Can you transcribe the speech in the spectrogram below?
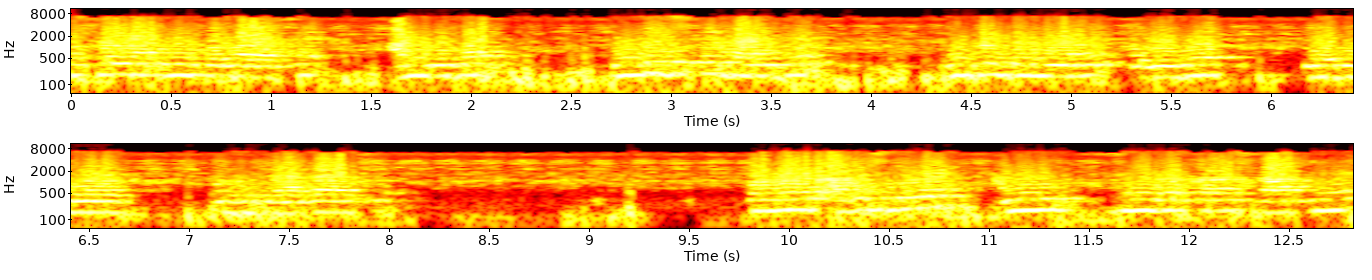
মাধ্যমে খবর আছে। আমি বিভাগ সুন্দর বাড়িতে সুন্দর পরিমাণে অভিযোগ রাখা আছে। করে আমি সুন্দর করার স্টাফ নিয়ে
